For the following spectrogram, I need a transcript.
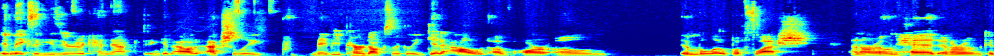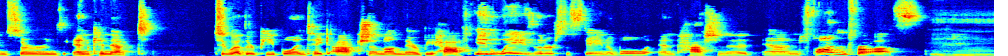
it makes it easier to connect and get out, actually, maybe paradoxically, get out of our own envelope of flesh and our own head and our own concerns and connect to other people and take action on their behalf in ways that are sustainable and passionate and fun for us. Mm-hmm.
